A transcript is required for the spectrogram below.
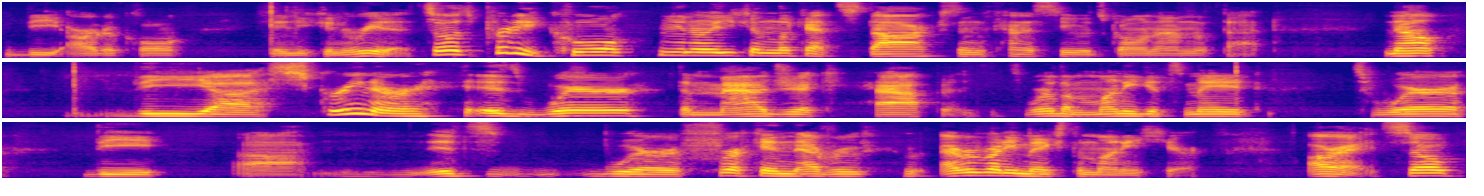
the article and you can read it. So it's pretty cool. You know, you can look at stocks and kind of see what's going on with that. Now, the uh, screener is where the magic happens. It's where the money gets made. It's where the uh, it's where frickin' every everybody makes the money here. All right, so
